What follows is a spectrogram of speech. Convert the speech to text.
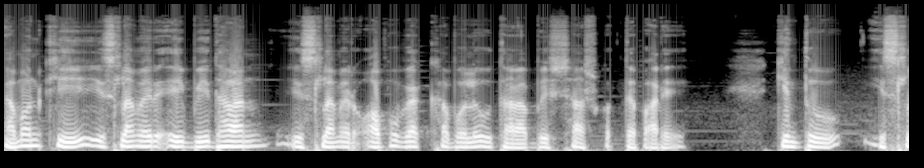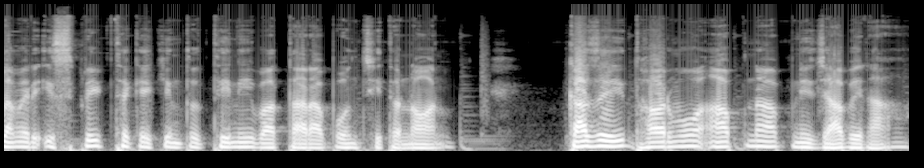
এমনকি ইসলামের এই বিধান ইসলামের অপব্যাখ্যা বলেও তারা বিশ্বাস করতে পারে। কিন্তু ইসলামের স্পিরিট থেকে কিন্তু তিনি বা তারা বঞ্চিত নন। কাজেই ধর্ম আপনা আপনি যাবে না।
